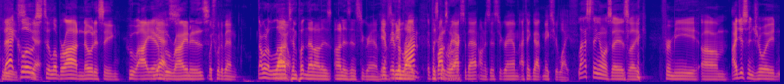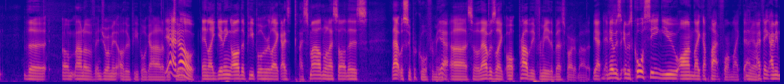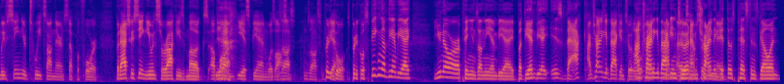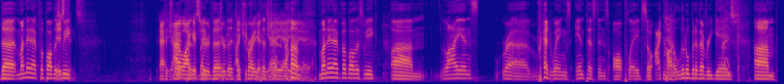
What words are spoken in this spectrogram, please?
that close yeah. to LeBron noticing who I am, Yes. who Ryan is. which would have been I would have loved Wild. him putting that on his on his Instagram. if, Just if being LeBron like, if "This LeBron goes hard." reacts to that on his Instagram, I think that makes your life. Last thing I want to say is like, for me, um, I just enjoyed the amount of enjoyment other people got out of it. Yeah, no. And like getting all the people who were like, I, I smiled when I saw this. That was super cool for me. Yeah. Uh, so that was like oh, probably for me the best part about it. Yeah, and it was it was cool seeing you on like a platform like that. Yeah. I think I mean we've seen your tweets on there and stuff before, but actually seeing you and Sierocki's mugs up Yeah. on ESPN was awesome. It was awesome. awesome. It was awesome. Pretty Yeah. cool. It's pretty cool. Speaking of the NBA, you know our opinions on the NBA, but the NBA is back. I'm trying to get back into it. i I'm trying to get back into it. I'm trying to being get those Pistons going. The Monday Night Football this week. Pistons. Uh, Detroit I, well, I guess like you're, the, you're the Detroit. Pistons. Yeah, yeah, yeah, Um. Monday Night Football this week. Um, Lions, uh, Red Wings, and Pistons all played. So I caught a little bit of every game. Nice. Um,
